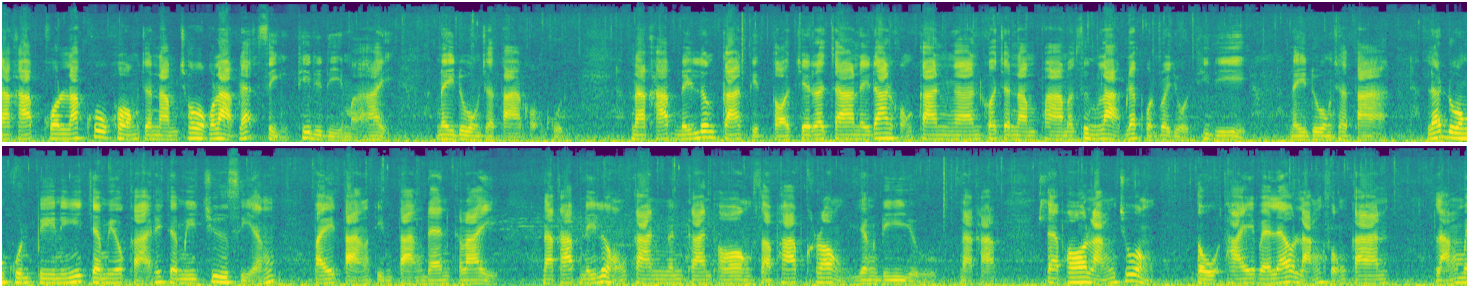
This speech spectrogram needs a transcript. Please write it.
นะครับ คนรักคู่ครองจะนำโชคลาภและสิ่งที่ดีๆ มาให้ ในดวงชะตาของคุณนะครับ ในเรื่องการติดต่อเจรจาในด้านของการงานก็จะนำพามาซึ่งลาภและผลประโยชน์ที่ดี ในดวงชะตา และดวงคุณปีนี้จะมีโอกาสที่จะมีชื่อเสียงไปต่างถิ่นต่างแดนไกล นะครับ ในเรื่องของการเงินการทองสภาพคล่องยังดีอยู่นะครับ แต่พอหลังช่วงตุไทยไปแล้วหลังสงการหลังเม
